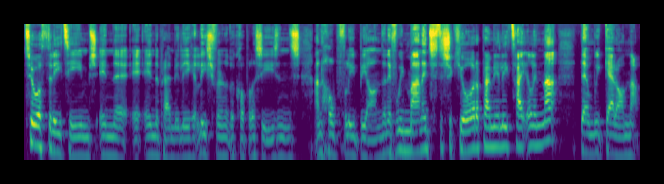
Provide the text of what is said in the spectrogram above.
two or three teams in the in the Premier League at least for another couple of seasons and hopefully beyond. And if we manage to secure a Premier League title in that, then we get on that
